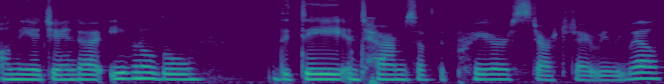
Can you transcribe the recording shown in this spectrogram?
on the agenda, even although the day in terms of the prayers started out really well.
